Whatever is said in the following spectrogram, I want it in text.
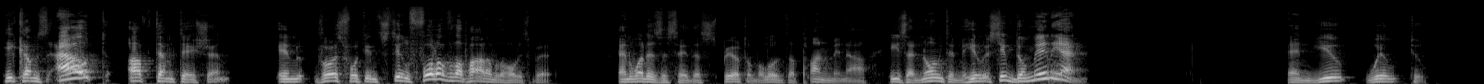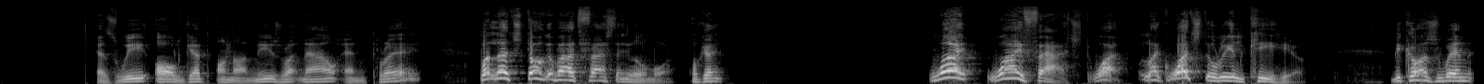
He comes out of temptation in verse 14, still full of the power of the Holy Spirit. And what does it say? The Spirit of the Lord is upon me now. He's anointed me. He received dominion. And you will too. As we all get on our knees right now and pray. But let's talk about fasting a little more, okay? Why, why fast? Why, like, what's the real key here? Because when,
